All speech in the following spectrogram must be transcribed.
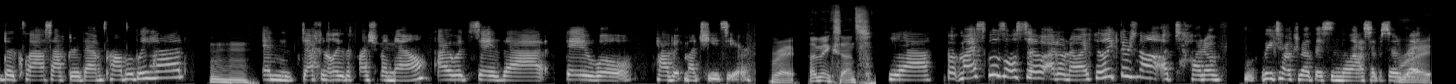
the class after them probably had, Mm-hmm. and definitely the freshmen now, I would say that they will have it much easier. Right. That makes sense. Yeah. But my school's also, I don't know, I feel like there's not a ton of, we talked about this in the last episode, Right.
